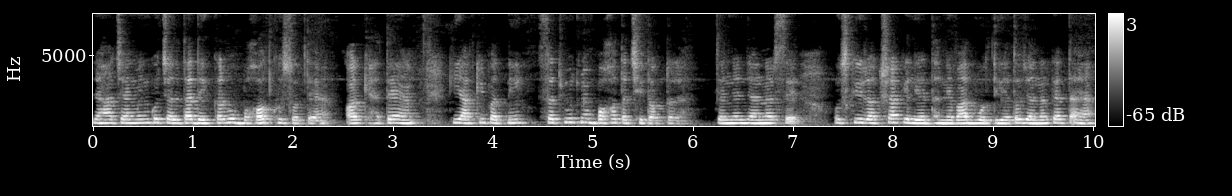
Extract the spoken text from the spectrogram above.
जहाँ चैंगमिंग को चलता देखकर वो बहुत खुश होते हैं और कहते हैं कि आपकी पत्नी सचमुच में बहुत अच्छी डॉक्टर है। जनजन जैनर से उसकी रक्षा के लिए धन्यवाद बोलती है। तो जैनर कहता है,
